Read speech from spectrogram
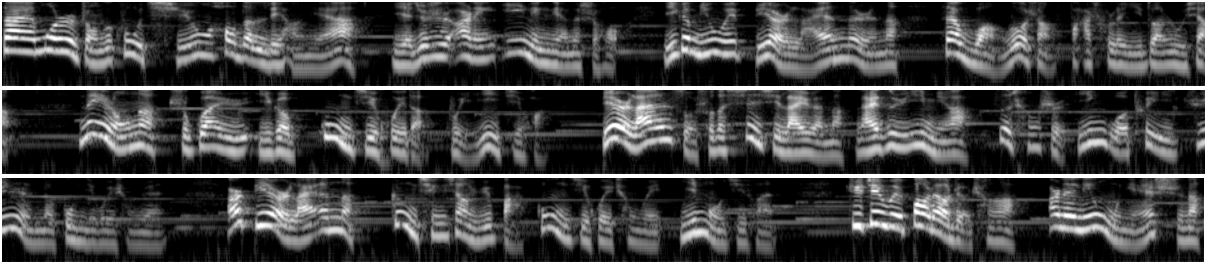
在末日种子库启用后的两年啊，也就是二零一零年的时候，一个名为比尔莱恩的人呢，在网络上发出了一段录像。内容呢是关于一个共济会的诡异计划。比尔莱恩所说的信息来源呢，来自于一名啊自称是英国退役军人的共济会成员，而比尔莱恩呢更倾向于把共济会称为阴谋集团。据这位爆料者称啊，二零零五年时呢，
